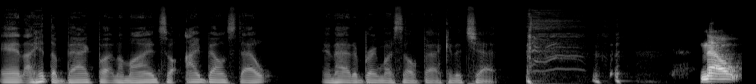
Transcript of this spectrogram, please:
and I hit the back button on mine, so I bounced out and had to bring myself back in a chat. now,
